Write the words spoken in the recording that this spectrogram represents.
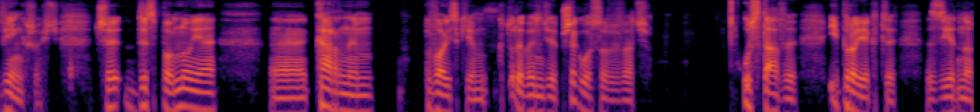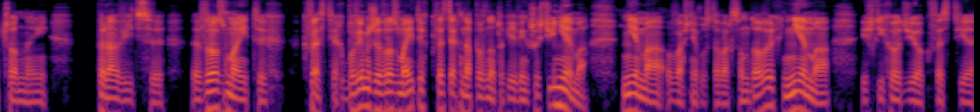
większość? Czy dysponuje e, karnym wojskiem, które będzie przegłosowywać ustawy i projekty Zjednoczonej Prawicy w rozmaitych kwestiach, bo wiemy, że w rozmaitych kwestiach na pewno takiej większości nie ma. Nie ma właśnie w ustawach sądowych, nie ma jeśli chodzi o kwestie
